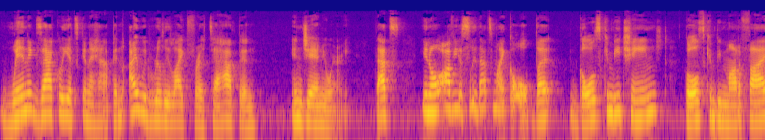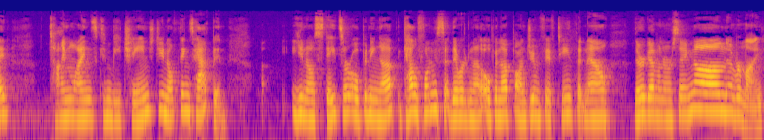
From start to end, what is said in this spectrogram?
when exactly it's going to happen. I would really like for it to happen in January. That's, you know, obviously that's my goal, but goals can be changed, goals can be modified, timelines can be changed, you know, things happen. You know, states are opening up. California said they were going to open up on June 15th, and now their governor is saying, no, never mind.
